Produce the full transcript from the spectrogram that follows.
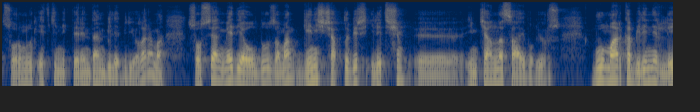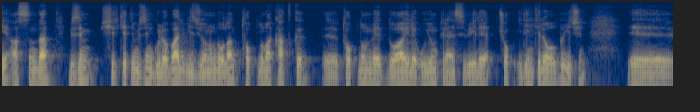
sorumluluk etkinliklerinden bilebiliyorlar ama sosyal medya olduğu zaman geniş çaplı bir iletişim imkanına sahip oluyoruz. Bu marka bilinirliği aslında bizim şirketimizin global vizyonunda olan topluma katkı, toplum ve doğa ile uyum prensibiyle çok ilintili olduğu için e,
